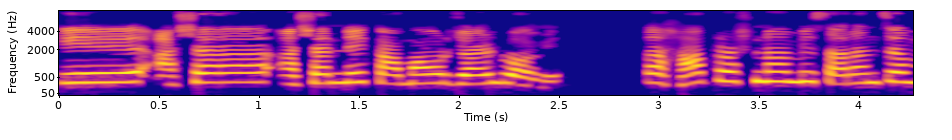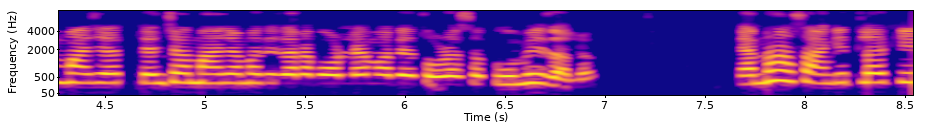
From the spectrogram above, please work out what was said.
की अशा अशांनी कामावर जॉईन व्हावे. तर हा प्रश्न मी सरांच्या माझ्या त्यांच्या माझ्यामध्ये जरा बोलण्यामध्ये थोडंसं कमी झालं. त्यांना सांगितलं की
